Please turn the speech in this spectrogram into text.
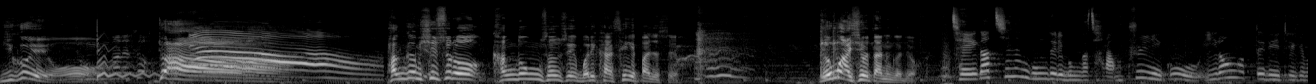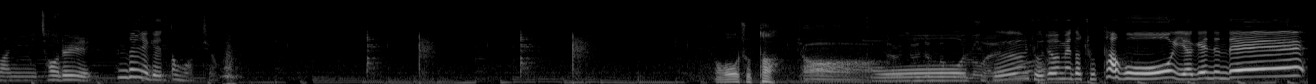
이거예요. 중간에서 자! 아. 방금 실수로 강동 선수의 머리카락 세 개 빠졌어요. 너무 아쉬웠다는 거죠. 제가 치는 공들이 뭔가 잘 안 풀리고 이런 것들이 되게 많이 저를 흔들리게 했던 것 같아요. 어 좋다. 자, 오, 지금 조조면 더 좋다고 이야기했는데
